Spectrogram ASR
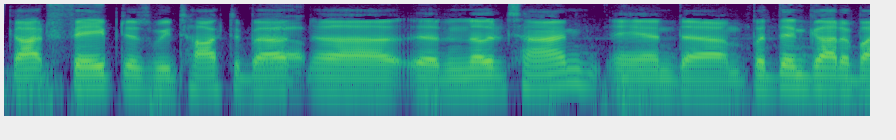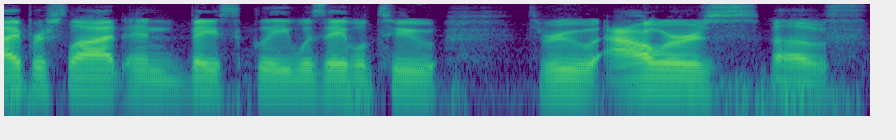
got FAPed as we talked about uh, at another time, and um, but then got a Viper slot and basically was able to, through hours of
